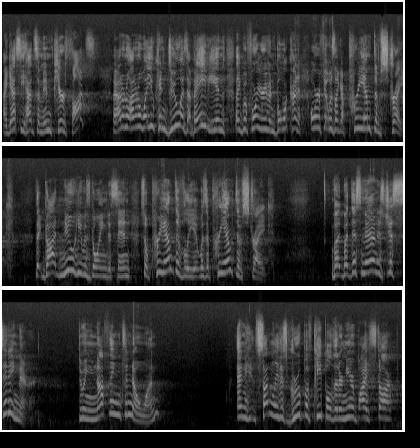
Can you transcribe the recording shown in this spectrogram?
I guess he had some impure thoughts. Like, I don't know. I don't know what you can do as a baby, and like before you're even. But what kind of? Or if it was like a preemptive strike, that God knew he was going to sin, so preemptively it was a preemptive strike. But but this man is just sitting there, doing nothing to no one and suddenly, this group of people that are nearby stop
